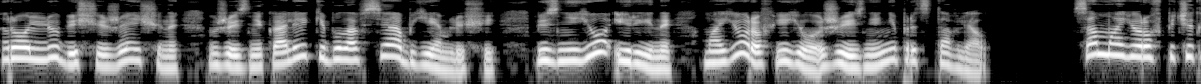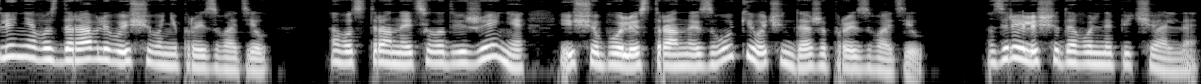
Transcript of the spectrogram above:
Роль любящей женщины в жизни калеки была всеобъемлющей. Без нее, Ирины, Майоров ее жизни не представлял. Сам Майоров впечатления выздоравливающего не производил. А вот странное телодвижение и еще более странные звуки очень даже производил. Зрелище довольно печальное,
